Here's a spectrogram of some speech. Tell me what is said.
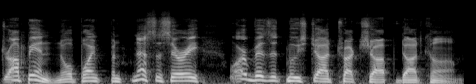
Drop in, no appointment necessary, or visit moosejawtruckshop.com.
